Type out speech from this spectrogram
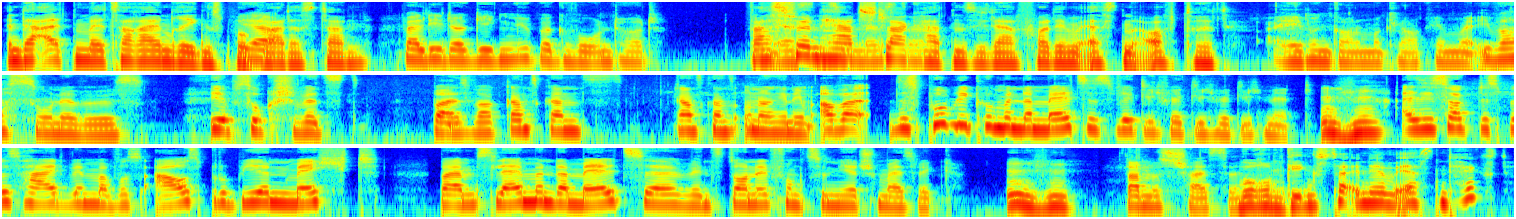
in der alten Melzerei in Regensburg Ja. war das dann. Weil die da gegenüber gewohnt hat. Was für einen Herzschlag Semester. hatten Sie da vor dem ersten Auftritt? Ich bin gar nicht mehr klargekommen. Ich war so nervös. Ich habe so geschwitzt. Es war ganz, ganz, ganz, ganz unangenehm. Aber das Publikum in der Melz ist wirklich, wirklich, wirklich nett. Also ich sage das bis heute, wenn man was ausprobieren möchte, beim Slam in der Melze, wenn es da nicht funktioniert, schmeiß weg. Dann ist scheiße. Worum ging es da in Ihrem ersten Text?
